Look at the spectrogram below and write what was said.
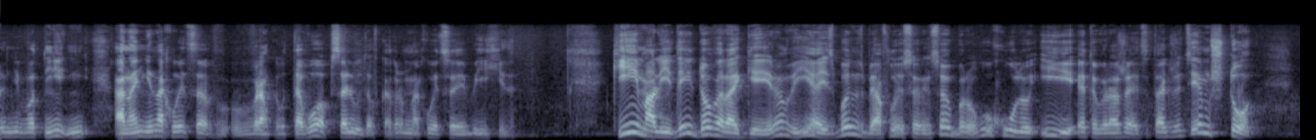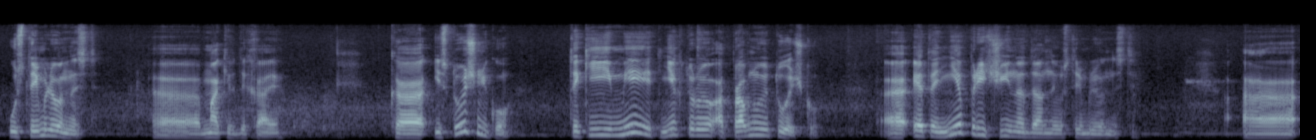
не, вот, не, не, она не находится в, в рамках того абсолюта, в котором находится ехида. Киим алидей довара гейром вия избойнус биафлой саринсов баругу хулу. И это выражается также тем, что устремленность э, макив дыхая к источнику таки имеет некоторую отправную точку – Э, это не причина данной устремленности. А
